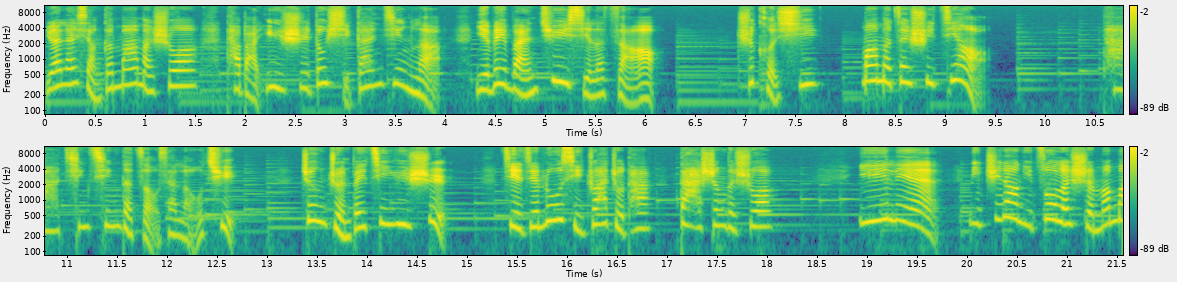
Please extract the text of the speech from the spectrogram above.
原来想跟妈妈说，她把浴室都洗干净了，也为玩具洗了澡，只可惜妈妈在睡觉。她轻轻地走下楼去，正准备进浴室，姐姐露西抓住她，大声地说：“伊莲，你知道你做了什么吗？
